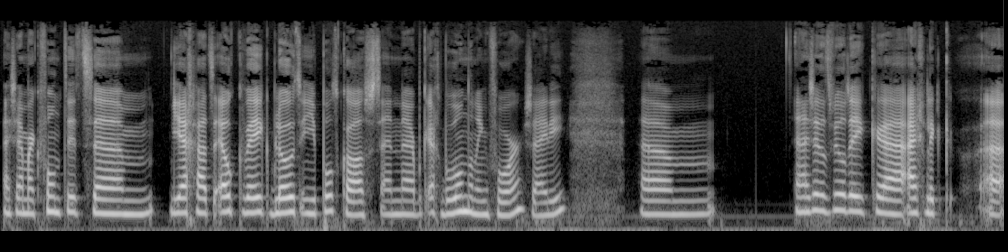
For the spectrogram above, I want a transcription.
hij zei, maar ik vond dit... Um, jij gaat elke week bloot in je podcast en daar heb ik echt bewondering voor, zei hij. En hij zei, dat wilde ik uh, eigenlijk uh,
